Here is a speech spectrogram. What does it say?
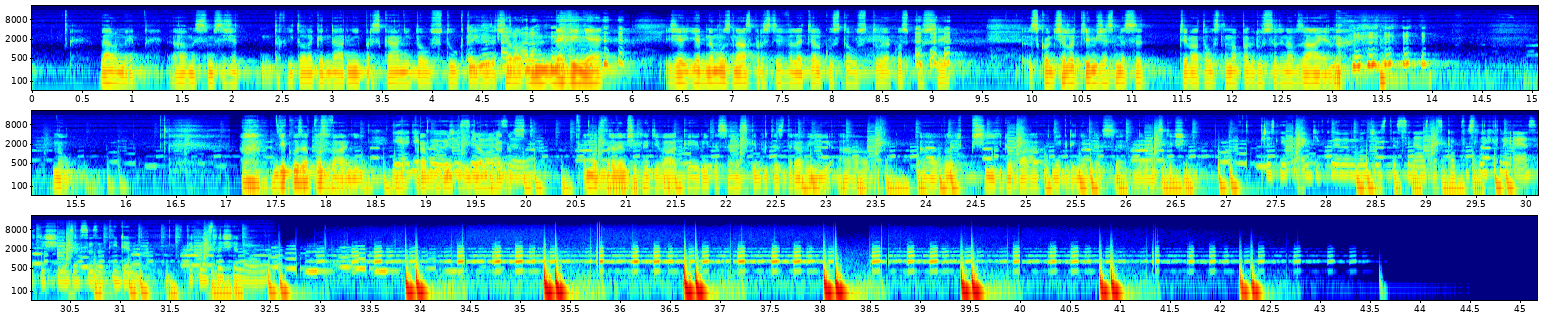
Velmi. Eh, myslím si, že takový to legendární prskání toastů, který mm-hmm, začalo ano, ano. nevinně, že jednomu z nás prostě vyletěl kus toastu jako z pusy, skončilo tím, že jsme se těma toastama pak dusili navzájem. no. Ah, děkuji za pozvání. Já děkuji, že to udělalo radost. A moc zdravím všechny diváky, mějte se hezky, buďte zdraví a, a v lepších dobách někdy někde se na vás těším. Přesně tak, děkujeme moc, že jste si nás dneska poslechli a já se těším zase za týden. Tak naslyšenou.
